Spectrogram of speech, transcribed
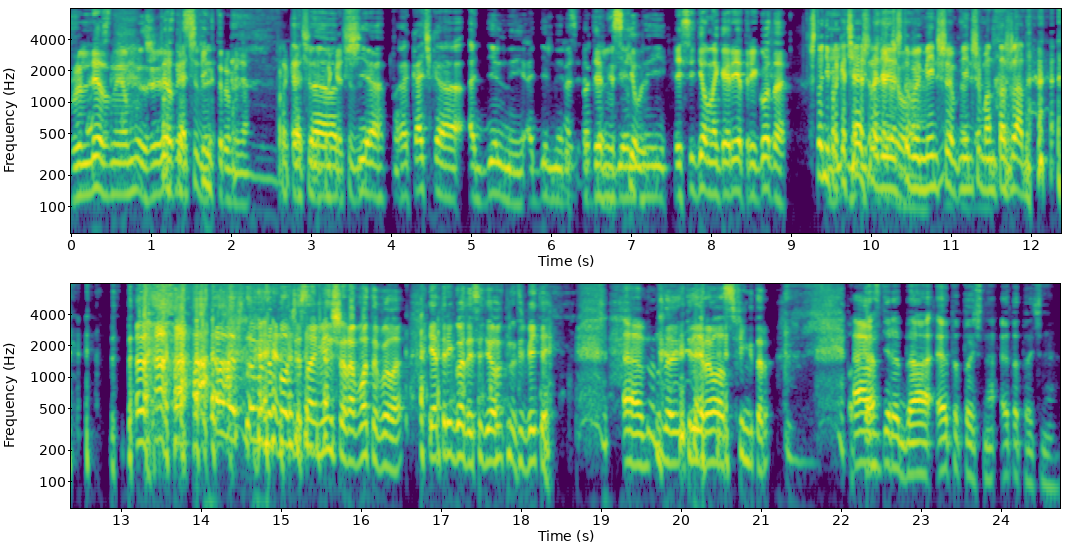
железные мы, железный сфинктер у меня. Прокачанный, Это вообще прокачка отдельный, отдельный респект. Отдельный скилл. Я сидел на горе три года. Что не прокачаешь ради, чтобы меньше, меньше монтажа, да? Чтобы на полчаса меньше работы было. Я три года сидел на Тибете. Эм. Тренировал сфинктер. Подкастеры, да, это точно, это точно.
